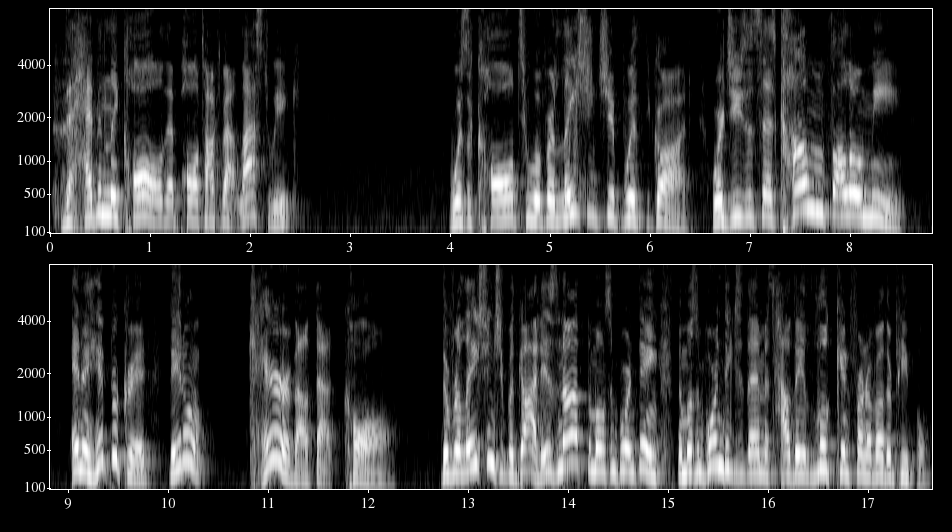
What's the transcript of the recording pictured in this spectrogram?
The heavenly call that Paul talked about last week was a call to a relationship with God, where Jesus says, Come, follow me. And a hypocrite, they don't care about that call. The relationship with God is not the most important thing. The most important thing to them is how they look in front of other people.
